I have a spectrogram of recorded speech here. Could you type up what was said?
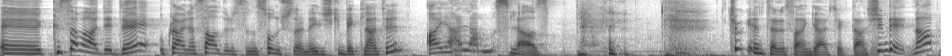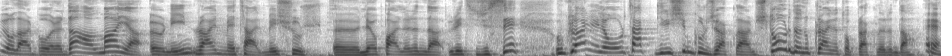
Ee, kısa vadede Ukrayna saldırısının sonuçlarına ilişkin beklentinin ayarlanması lazım. Çok enteresan gerçekten. Şimdi ne yapıyorlar bu arada? Almanya örneğin Rheinmetall meşhur e, leoparların da üreticisi Ukrayna ile ortak girişim kuracaklarmış. Doğrudan Ukrayna topraklarında. Eh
